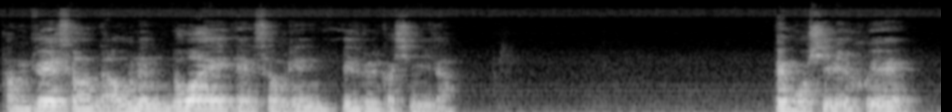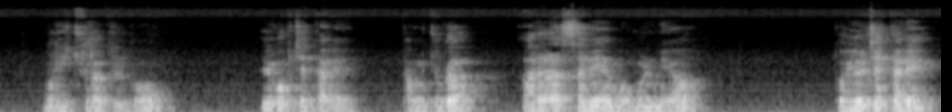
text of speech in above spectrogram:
방주에서 나오는 노아에 대해서 우리는 읽을 것입니다. 150일 후에 물이 줄어들고 일곱째 달에 방주가 아라라산에 머물며 또 열째 달에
